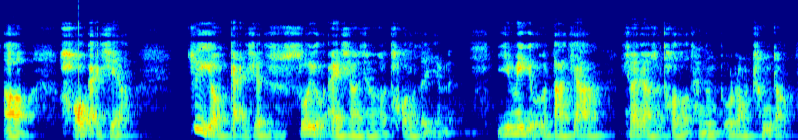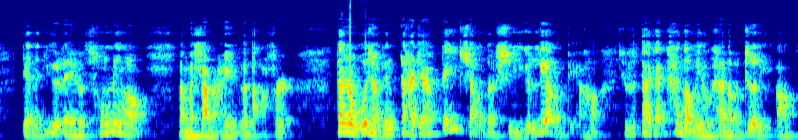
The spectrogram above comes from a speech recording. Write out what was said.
啊，好感谢啊！最要感谢的是所有爱香香和淘淘的人们，因为有了大家，香香和淘淘才能茁壮成长，变得越来越聪明哦。那么下面还有一个打分儿。但是我想跟大家分享的是一个亮点哈，就是大家看到没有看到这里啊？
